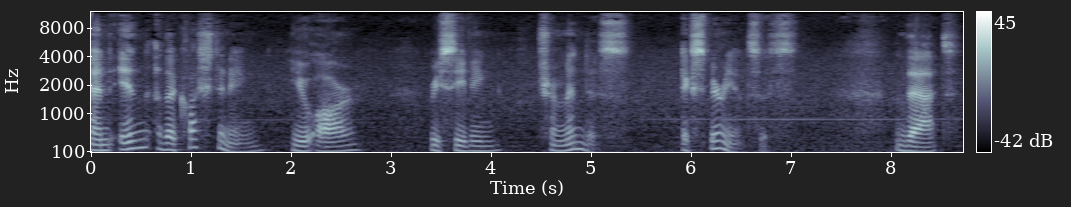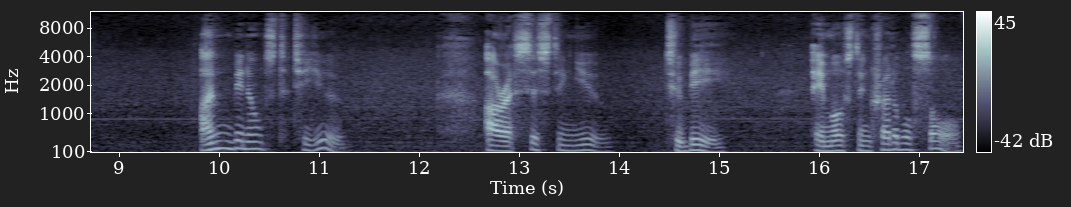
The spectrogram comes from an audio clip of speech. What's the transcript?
And in the questioning, you are receiving tremendous experiences that, unbeknownst to you, are assisting you to be a most incredible soul.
